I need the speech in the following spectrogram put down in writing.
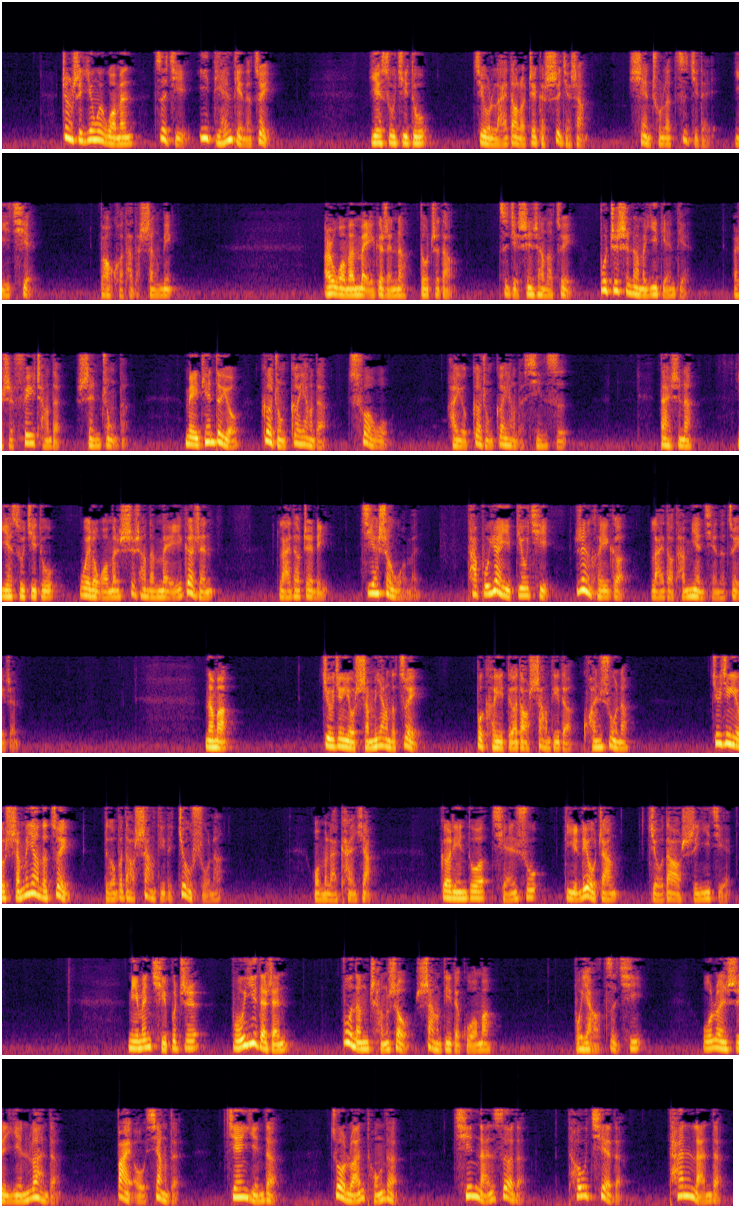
正是因为我们自己一点点的罪，耶稣基督就来到了这个世界上，献出了自己的一切，包括他的生命。而我们每一个人呢，都知道。自己身上的罪不只是那么一点点，而是非常的深重的。每天都有各种各样的错误，还有各种各样的心思。但是呢，耶稣基督为了我们世上的每一个人来到这里接受我们，他不愿意丢弃任何一个来到他面前的罪人。那么，究竟有什么样的罪？不可以得到上帝的宽恕呢？究竟有什么样的罪得不到上帝的救赎呢？我们来看一下《哥林多前书》第六章九到十一节：你们岂不知不义的人不能承受上帝的国吗？不要自欺，无论是淫乱的、拜偶像的、奸淫的、做娈童的。青蓝色的、偷窃的、贪婪的、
